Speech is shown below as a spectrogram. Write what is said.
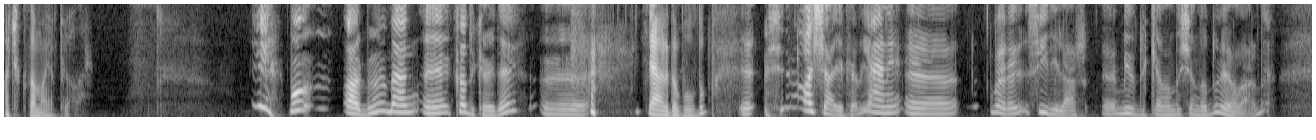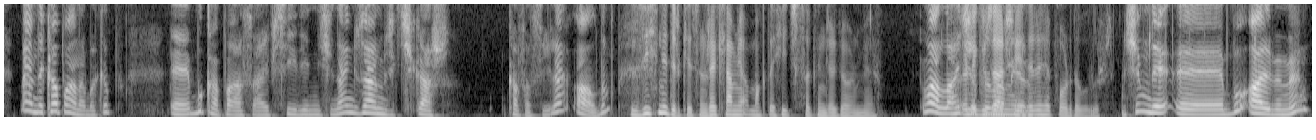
açıklama yapıyorlar. İyi. Bu albümü ben e, Kadıköy'de e, Yerde buldum. e, aşağı yukarı yani e, böyle CD'ler e, bir dükkanın dışında duruyorlardı. Ben de kapağına bakıp e, bu kapağa sahip CD'nin içinden güzel müzik çıkar kafasıyla aldım. Zihnidir kesin. Reklam yapmakta hiç sakınca görmüyorum. Vallahi hiç Öyle güzel şeyleri hep orada buluruz. Şimdi e, bu albümün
